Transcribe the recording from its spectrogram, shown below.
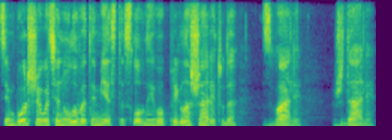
тем больше его тянуло в это место, словно его приглашали туда, звали, ждали.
